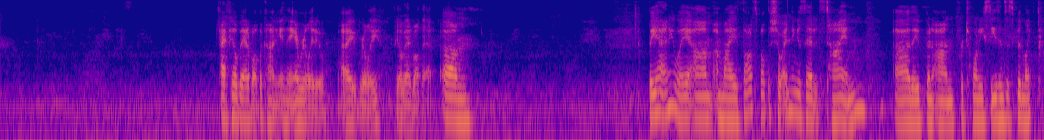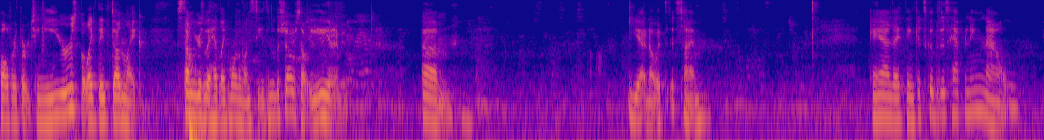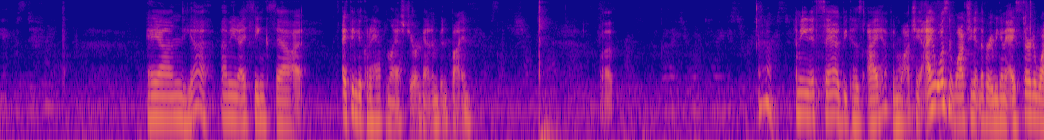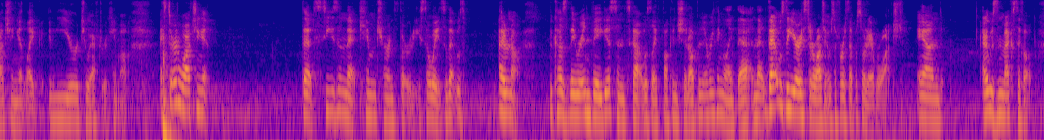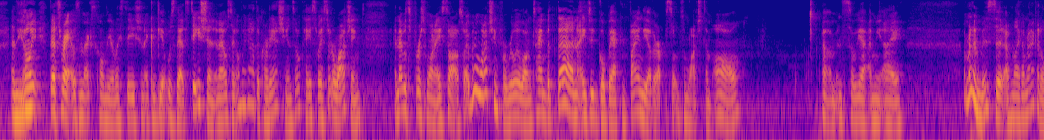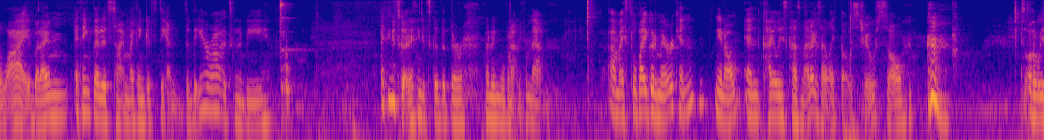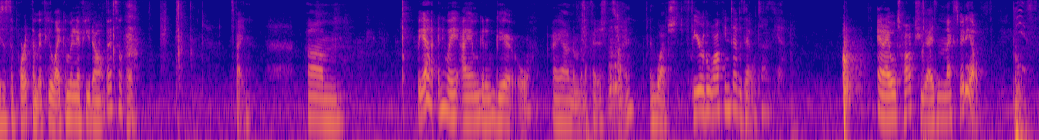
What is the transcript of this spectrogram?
I feel bad about the Kanye thing. I really do. I really feel bad about that. Um, but yeah, anyway, um, my thoughts about the show ending is that it's time. Uh, they've been on for 20 seasons. It's been like 12 or 13 years, but like they've done like some years where they had like more than one season of the show. So, you know what I mean? Um, yeah, no, it's, it's time. And I think it's good that it's happening now. And yeah, I mean, I think that I think it could have happened last year again and been fine. But I don't know. I mean, it's sad because I have been watching. I wasn't watching it in the very beginning. I started watching it like a year or two after it came out. I started watching it that season that Kim turned 30. So wait, so that was I don't know. Because they were in Vegas and Scott was like fucking shit up and everything like that. And that, that was the year I started watching. It was the first episode I ever watched. And I was in Mexico. And the only, that's right, I was in Mexico and the only station I could get was that station. And I was like, oh my God, the Kardashians. Okay. So I started watching. And that was the first one I saw. So I've been watching for a really long time. But then I did go back and find the other episodes and watch them all. Um, and so, yeah, I mean, I, I'm to miss it. I'm like, I'm not to lie, but I'm, I think that it's time. I think it's the end of the era. It's to be, I think it's good. I think it's good that they're to be moving on from that. Um, I still buy Good American, you know, and Kylie's Cosmetics. I like those too. So there's other ways to support them if you like them, and if you don't, that's okay. It's fine. Um, but yeah, anyway, I am gonna go and I'm gonna finish this one and watch Fear of the Walking Dead. Is that what's on? Yeah. And I will talk to you guys in the next video. Peace.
